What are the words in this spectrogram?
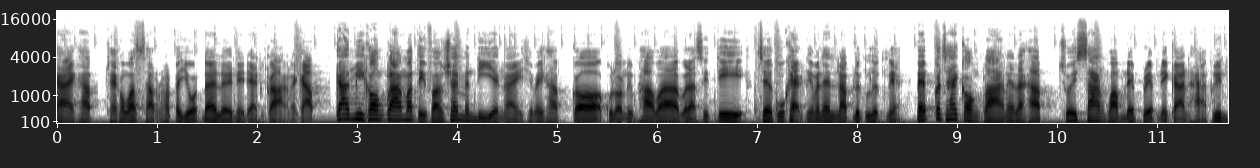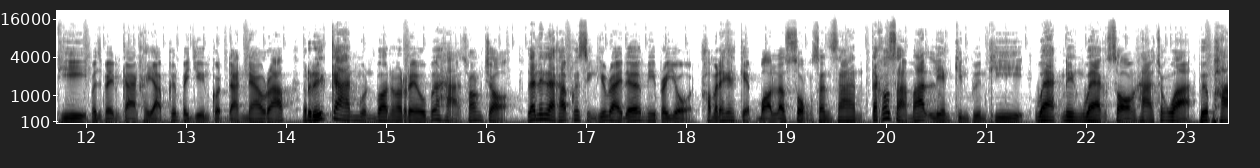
ง่ายๆครับ ใช้คำว่าสารพัดประโยชน์ได้เลยในแดนกลางนะครับ การมีกองกลางมัลติฟังชันมันดียังไงใช่ไหมครับ ก็คุณลองนึกภาพว่าเวลาซิตี้เจอคู่แข่งที่มาเล่นรับลึกๆเนี่ยเป๊ปก็ใช้กองกลางนี่แหละครับ ช่วยสร้างความได้เปรียบในการหาพื้นที่มันจะเป็นการขยับขึ้นไปยืนกดดันแนวรับ หรือการหมุนบอลเร็วเพื่อหาช่องเจาะและนี่แหละครับคือสิ่งที่ไรเดอร์มีประโยชน์เขาไม่ได้แค่เก็บบอลแล้วส่งสั้นๆ แต่เขาสามารถเลี้ยงกินพื้นที่แหวก1แหวก2 หาจังหวะ เพื่อพา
